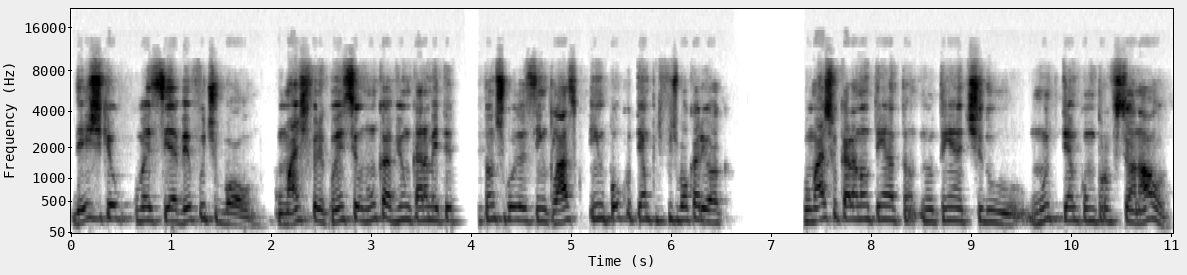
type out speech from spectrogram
desde que eu comecei a ver futebol com mais frequência, eu nunca vi um cara meter tantos gols assim em clássico em pouco tempo de futebol carioca. Por mais que o cara não tenha, não tenha tido muito tempo como profissional,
